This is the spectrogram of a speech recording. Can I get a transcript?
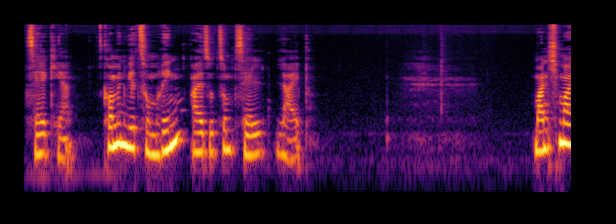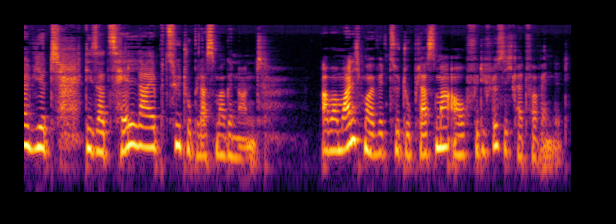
Zellkern. Kommen wir zum Ring, also zum Zellleib. Manchmal wird dieser Zellleib Zytoplasma genannt. Aber manchmal wird Zytoplasma auch für die Flüssigkeit verwendet.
